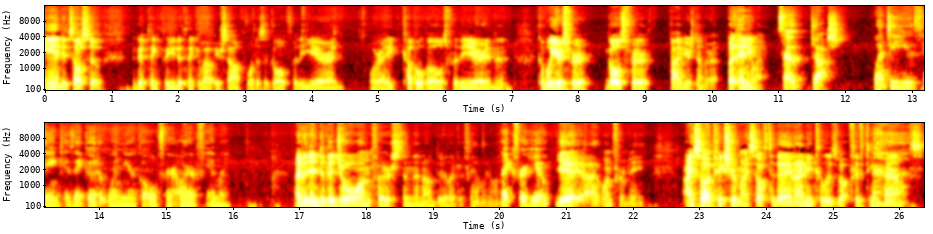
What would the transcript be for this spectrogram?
And it's also a good thing for you to think about yourself. What is a goal for the year and or a couple goals for the year and then a couple years for goals for five years down the road. But anyway. So Josh, what do you think is a good one year goal for our family? I have an individual one first, and then I'll do like a family one. Like for you? Yeah, yeah, I have one for me. I saw a picture of myself today, and I need to lose about 15 pounds.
